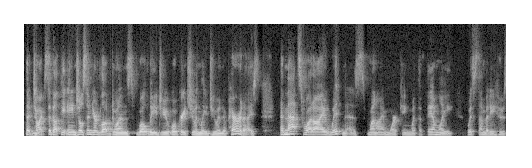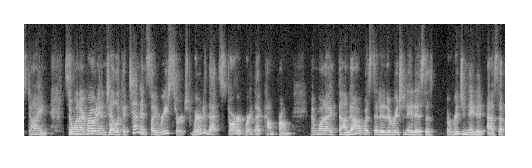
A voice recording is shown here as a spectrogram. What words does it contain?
that mm-hmm. talks about the angels and your loved ones will lead you, will greet you and lead you into paradise. And that's what I witness when I'm working with a family with somebody who's dying. So when I wrote Angelic Attendants, I researched where did that start? Where did that come from? And what I found out was that it originated as a, originated as a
